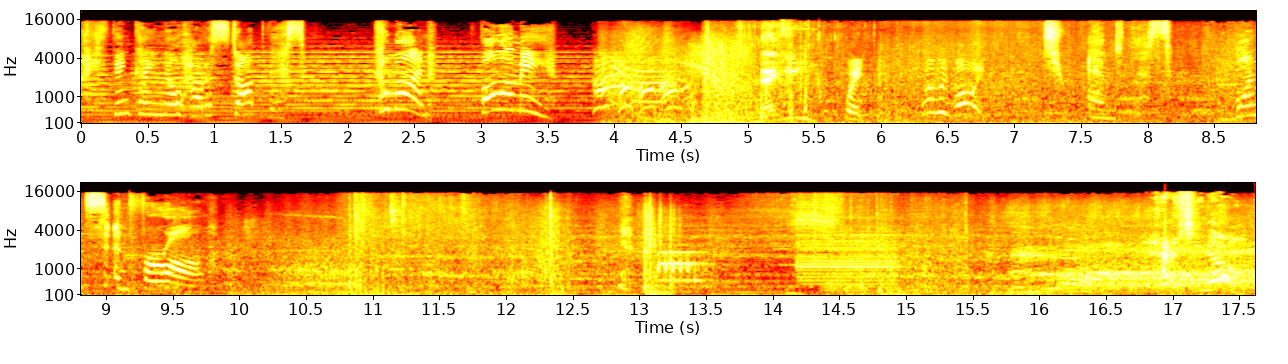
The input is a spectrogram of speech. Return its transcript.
I think I know how to stop this. Come on, follow me. Meggy? Wait, where are we going? To end this once and for all. How does she know?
